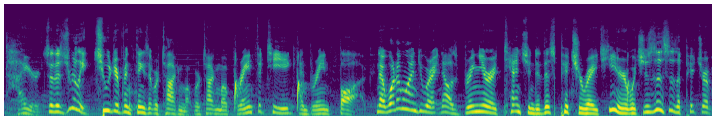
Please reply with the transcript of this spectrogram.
tired. So, there's really two different things that we're talking about. We're talking about brain fatigue and brain fog. Now, what I want to do right now is bring your attention to this picture right here, which is this is a picture of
